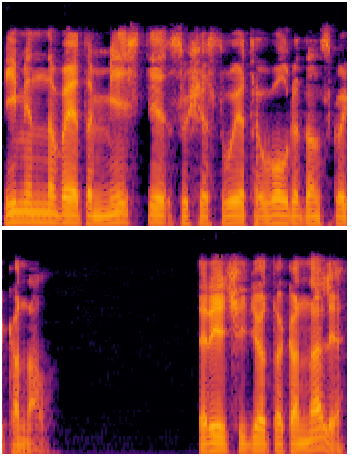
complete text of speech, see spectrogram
именно в этом месте существует Волгодонской канал. Речь идет о канале?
